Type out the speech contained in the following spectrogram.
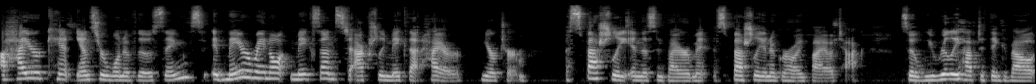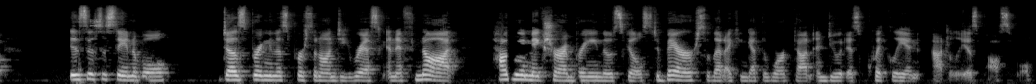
a hire can't answer one of those things, it may or may not make sense to actually make that hire near term, especially in this environment, especially in a growing biotech. So we really have to think about is this sustainable? Does bringing this person on de risk? And if not, how do I make sure I'm bringing those skills to bear so that I can get the work done and do it as quickly and agilely as possible?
